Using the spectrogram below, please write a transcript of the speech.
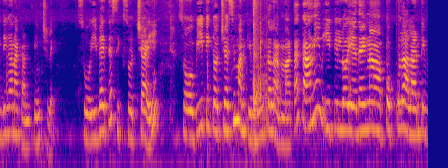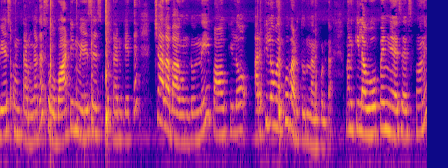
ఇదిగా నాకు అనిపించలే. సో ఇవైతే సిక్స్ వచ్చాయి. సో వీటికి వచ్చేసి మనకి మూతలు అనమాట కానీ వీటిల్లో ఏదైనా పప్పులు అలాంటివి వేసుకుంటాం కదా సో వాటిని వేసేసుకోవటానికైతే చాలా బాగుంటుంది. పావు కిలో అరకిలో వరకు పడుతుంది అనుకుంటా. మనకి ఇలా ఓపెన్ చేసేసుకొని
